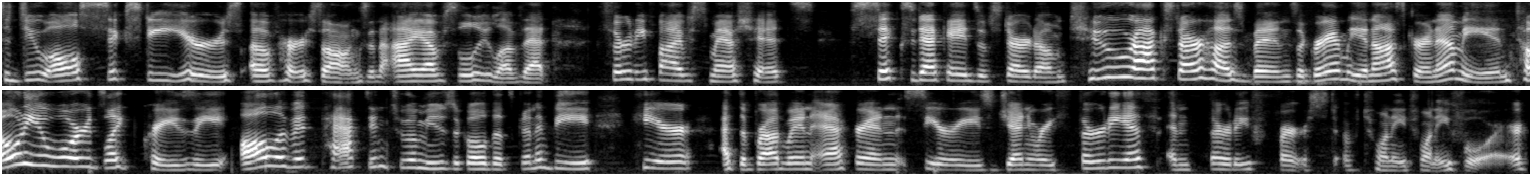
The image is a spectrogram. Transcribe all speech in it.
to do all 60 years of her songs and i absolutely love that 35 smash hits six decades of stardom, two rock star husbands, a Grammy, an Oscar, an Emmy, and Tony Awards like crazy. All of it packed into a musical that's going to be here at the Broadway and Akron series January 30th and 31st of 2024.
